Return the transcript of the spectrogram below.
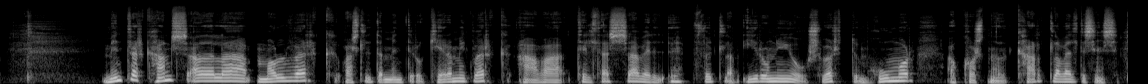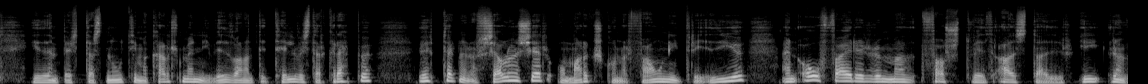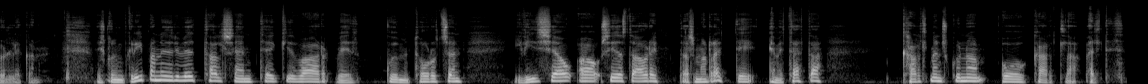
Myndverk hans aðala málverk, vasslítamindir og keramíkverk hafa til þessa verið uppfull af íróni og svörtum húmor á kostnað karlaveldisins. Í þeim byrtast nútíma karlmenn í viðvarandi tilvistar kreppu, upptegnar af sjálfum sér og margskonar fánýtri yðju en ófærir um að fást við aðstæður í raunveruleikanum. Við skulum grípa niður í viðtal sem tekið var við Guðmund Tórótsen í Víðsjá á síðasta ári þar sem hann rætti emitt þetta Karlmennskuna og Karlaveldið.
